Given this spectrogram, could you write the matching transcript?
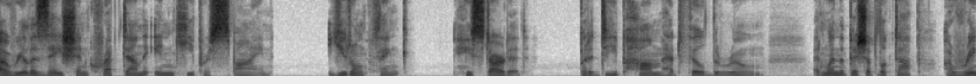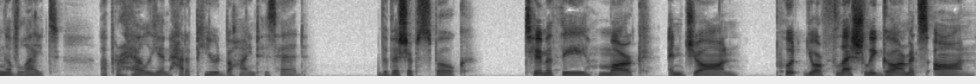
A realization crept down the innkeeper's spine. You don't think. He started, but a deep hum had filled the room, and when the bishop looked up, a ring of light, a parhelion, had appeared behind his head. The bishop spoke Timothy, Mark, and John, put your fleshly garments on.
